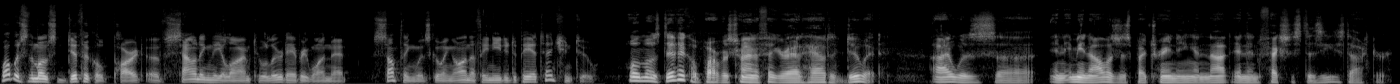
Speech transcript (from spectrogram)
What was the most difficult part of sounding the alarm to alert everyone that something was going on that they needed to pay attention to? Well, the most difficult part was trying to figure out how to do it. I was uh, an immunologist by training and not an infectious disease doctor.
